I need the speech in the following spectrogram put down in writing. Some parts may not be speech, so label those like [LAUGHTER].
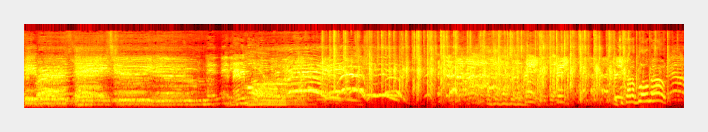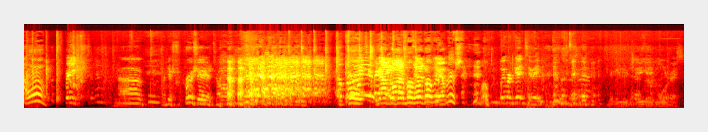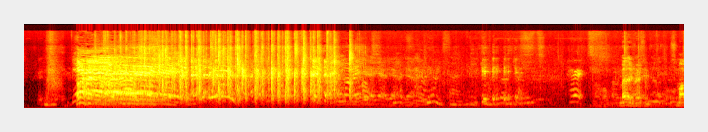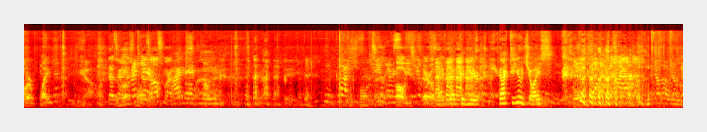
Happy birthday to you. And many, and many more. more. but you gotta blow them out. Yeah. Uh, I just appreciate it. [LAUGHS] Okay. We gotta We were good to him. Yeah. Hurts. Mother's just some smaller plates. That's right. It's all smart. Hi, things. Matthew. Oh, oh, oh you, they're over. Back up in here. Back to you, Joyce. [LAUGHS] [LAUGHS]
